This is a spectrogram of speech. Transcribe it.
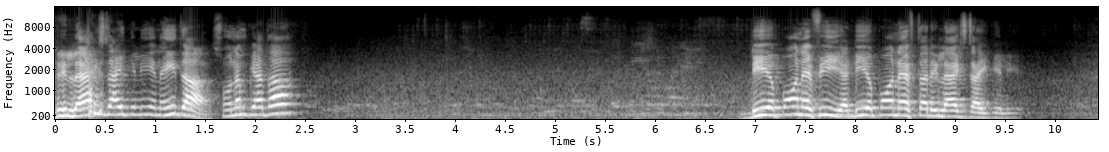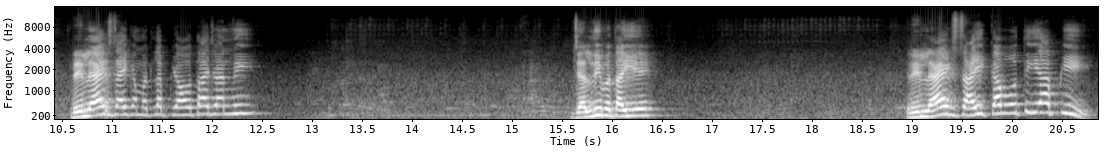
रिलैक्स आई के लिए नहीं था। सोनम क्या था? डी अपॉन एफ़ ई या डी अपॉन एफ़ था रिलैक्स आई के लिए। रिलैक्स आई का मतलब क्या होता है, जानवी? जल्दी बताइए। रिलैक्स आई कब होती है आपकी?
